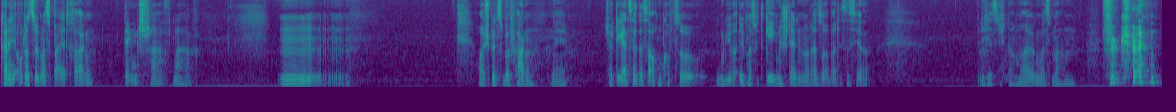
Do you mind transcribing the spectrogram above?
Kann ich auch dazu irgendwas beitragen? Denk scharf nach. Mm. Oh, ich bin zu befangen. Nee. Ich habe die ganze Zeit das auch im Kopf so, irgendwie irgendwas mit Gegenständen oder so, aber das ist ja. Will ich jetzt nicht nochmal irgendwas machen? Wir können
